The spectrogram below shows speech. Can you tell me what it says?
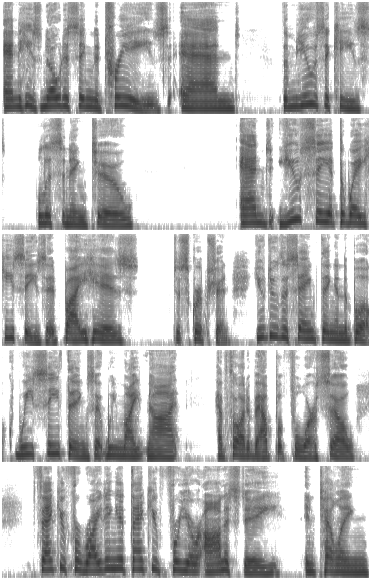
and he's noticing the trees and the music he's listening to. And you see it the way he sees it by his description. You do the same thing in the book. We see things that we might not have thought about before. So thank you for writing it. Thank you for your honesty in telling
